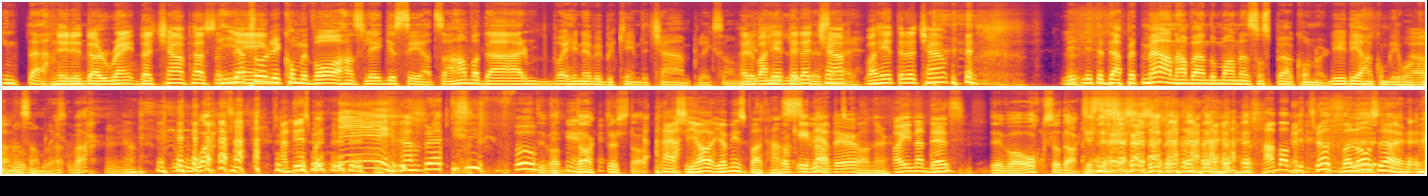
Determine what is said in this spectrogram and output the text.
inte. Är det the, rank, the champ has a name. Jag tror det kommer vara hans legacy, att så, han var där, but he never became the champ liksom. Hörru, vad heter så champ? Vad heter det champ? Li, lite deppigt, men han var ändå mannen som spöade Connor. Det är ju det han kommer bli ihågkommen Ja. som. Liksom. Va? Ja. What? Andreas bara nej, han bröt i sin fot. Det var Dr. Stop. Alltså jag, jag minns bara att han Och innan släppt det- Conor. Ja, innan dess. Det var också Dr. Stop. Han bara blir trött, bara lås där.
